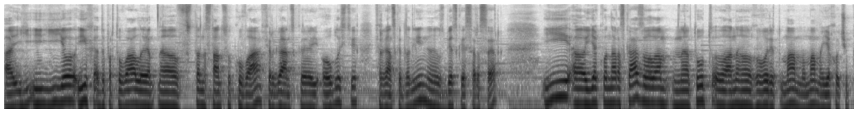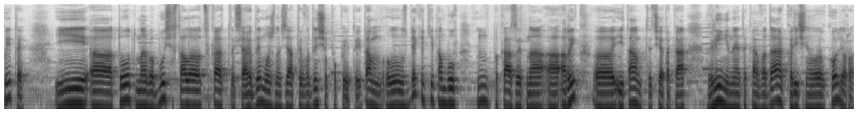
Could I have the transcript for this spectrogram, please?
А, її- їх депортували е, на станцію Кува Ферганської області, Ферганської долини, Узбецької СРСР. І е, як вона розказувала, тут е, вона говорить: мама, мама, я хочу пити. І е, тут моя бабуся стала цікавитися, а де можна взяти води, щоб попити. І там узбек, який там був, він показує на арик, і там тече така глиняна така вода коричневого кольору.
